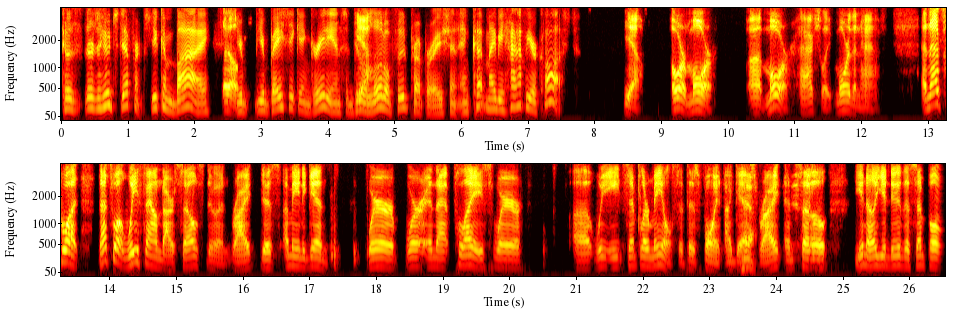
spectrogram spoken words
Because there's a huge difference. You can buy oh. your, your basic ingredients and do Yeah. a little food preparation and cut maybe half of your cost. Yeah, or more, uh, more actually, more than half. And that's what that's what we found ourselves doing, right? Just, I mean, again, we're we're in that place where uh, we eat simpler meals at this point, I guess, right? And so, you know, you do the simple.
